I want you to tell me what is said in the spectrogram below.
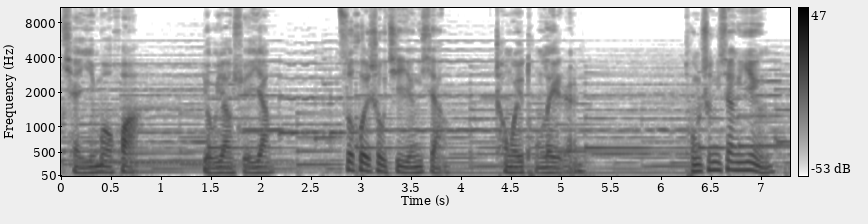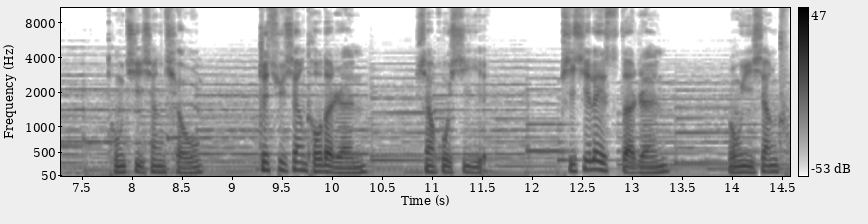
潜移默化，有样学样，自会受其影响，成为同类人。同声相应，同气相求，志趣相投的人相互吸引，脾气类似的人容易相处。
